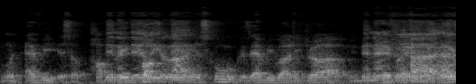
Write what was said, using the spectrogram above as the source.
when every it's a park, Then a big parking lot thing. in the school because everybody drive. Then everybody Yeah, got- everybody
